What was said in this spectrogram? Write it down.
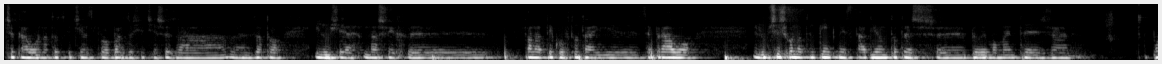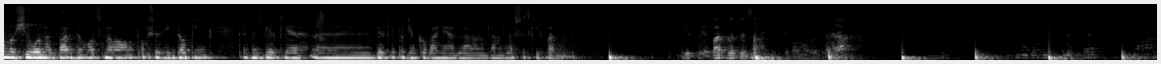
czekało na to zwycięstwo. Bardzo się cieszę za, za to, ilu się naszych fanatyków tutaj zebrało, przyszło na ten piękny stadion. To też e, były momenty, że ponosiło nas bardzo mocno poprzez ich doping. Tak więc wielkie, e, wielkie podziękowania dla, dla, dla wszystkich fanów. Dziękuję bardzo. Czy są jakieś pytania do trenera? Ja mam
